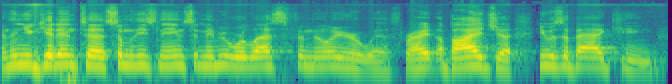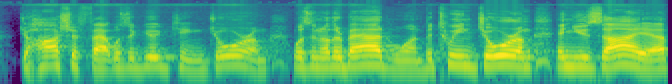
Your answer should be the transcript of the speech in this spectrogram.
And then you get into some of these names that maybe we're less familiar with, right? Abijah, he was a bad king. Jehoshaphat was a good king. Joram was another bad one. Between Joram and Uzziah,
